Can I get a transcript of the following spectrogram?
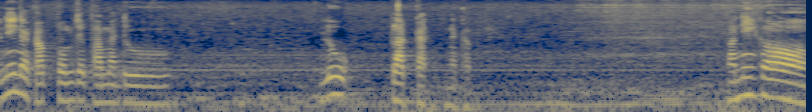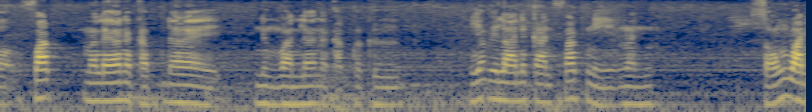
วันนี้นะครับผมจะพามาดูลูกปลากัดนะครับ ตอนนี้ก็ฟักมาแล้วนะครับได้หนึ่งวันแล้วนะครับ ก็คือระยะเวลาในการฟักนี่มันสองวัน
